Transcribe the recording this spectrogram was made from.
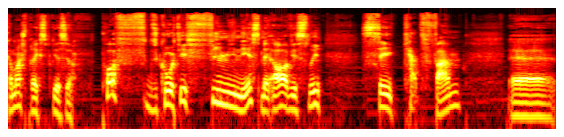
Comment je pourrais expliquer ça? Pas du côté féministe, mais obviously, c'est quatre femmes. Euh,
